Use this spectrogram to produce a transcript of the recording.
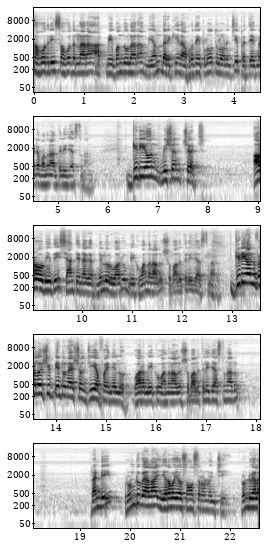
సహోదరి సహోదరులారా ఆత్మీయ బంధువులారా మీ అందరికీ నా హృదయపు లోతులో నుంచి ప్రత్యేకమైన వందనాలు తెలియజేస్తున్నాను. గిడియోన్ మిషన్ చర్చ్ ఆరో వీధి శాంతినగర్ నెల్లూరు వారు మీకు వందనాలు శుభాలు తెలియజేస్తున్నారు. Gideon Fellowship International GFI Nellore వారు మీకు వందనాలు శుభాలు తెలియజేస్తున్నారు. రండి రెండు వేల ఇరవయో సంవత్సరం నుంచి రెండు వేల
